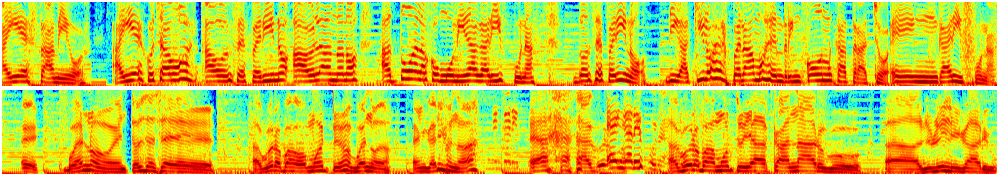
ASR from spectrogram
Ahí está, amigos. Ahí escuchamos a Don Seferino hablándonos a toda la comunidad garífuna. Don Seferino, diga, aquí los esperamos en Rincón Catracho, en Garífuna. Eh, bueno, entonces, eh, agora vamos bueno, en Garífuna, En Garífuna. En Garífuna. agora vamos muito ya Canarugo, uh, Luliligário,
